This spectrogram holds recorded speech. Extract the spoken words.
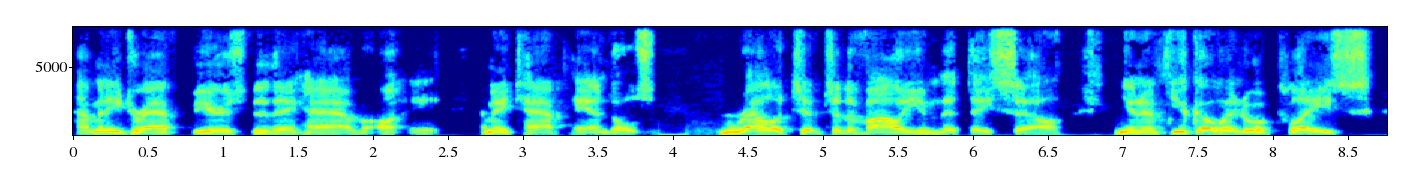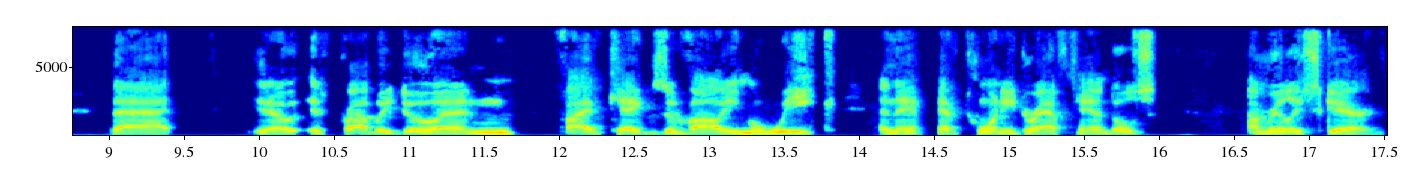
how many draft beers do they have, on, how many tap handles relative to the volume that they sell. You know, if you go into a place that, you know, is probably doing five kegs of volume a week and they have 20 draft handles, I'm really scared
